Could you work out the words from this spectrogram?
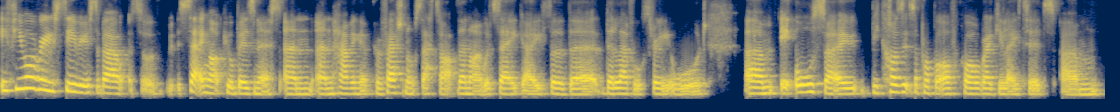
if you are really serious about sort of setting up your business and and having a professional setup, then I would say go for the the level three award. Um, it also because it's a proper Ofqual regulated um,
